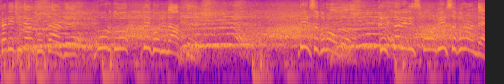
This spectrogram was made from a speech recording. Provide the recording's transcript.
kaleciden kurtardı. Vurdu ve golünü attı. 1-0 oldu. Kırklareli Spor 1-0 önde.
